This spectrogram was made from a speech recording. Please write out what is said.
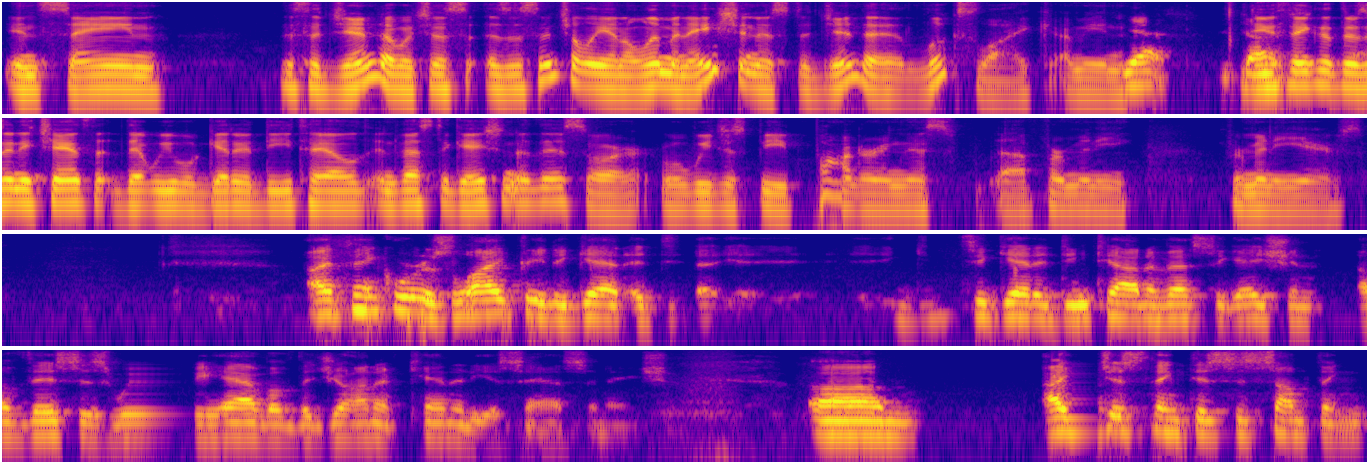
insane this agenda which is, is essentially an eliminationist agenda it looks like. I mean yes, do you think that there's any chance that, that we will get a detailed investigation of this or will we just be pondering this uh, for many for many years? I think we're as likely to get it to get a detailed investigation of this as we, we have of the John F. Kennedy assassination. Um, I just think this is something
